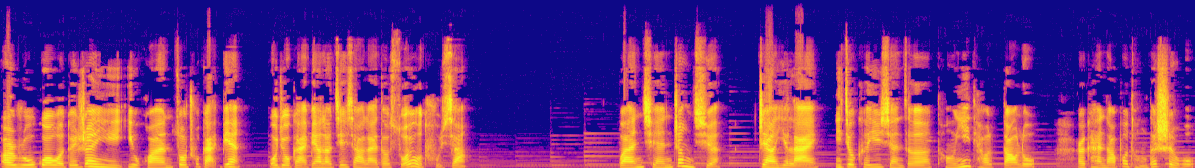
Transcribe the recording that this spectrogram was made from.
而如果我对任意一环做出改变，我就改变了接下来的所有图像。完全正确。这样一来，你就可以选择同一条道路，而看到不同的事物。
